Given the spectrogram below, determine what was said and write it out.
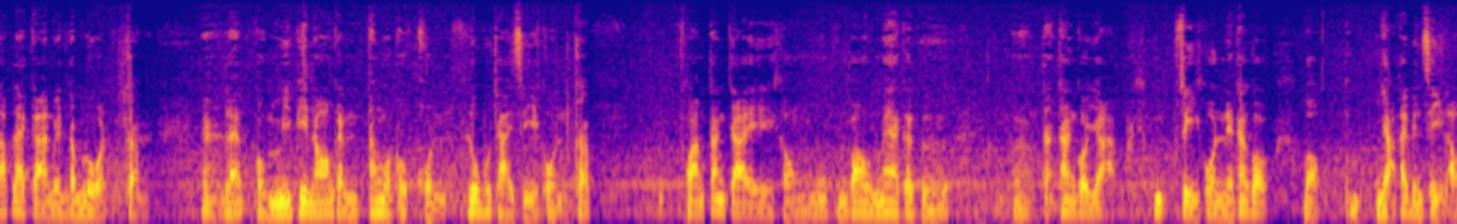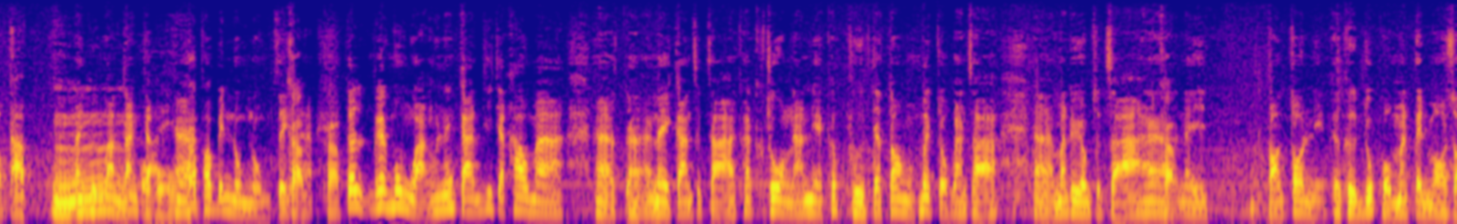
รับรายการเป็นตำรวจครับเอ่อและผมมีพี่น้องกันทั้งหมด 6 คน ลูกผู้ชาย 4 คนครับ ความตั้งใจของคุณพ่อคุณแม่ก็คือเอ่อท่ท่านก็อยาก4คนเนี่ยท่านก็บอกอยากให้เป็น4เหล่าทัพอืมนั่นคือความตั้งใจโอ้โหฮะครับเพราะเป็นหนุ่มๆสิครับนะครับก็ก็มุ่งหวังเพราะฉะนั้นการที่จะเข้ามาอ่าอ่าในการศึกษาช่วงนั้นเนี่ยก็คือจะต้องเมื่อจบการศึกษาอ่ามัธยมศึกษาครับในตอนต้นเนี่ยก็คือยุคผมมันเป็นมศ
